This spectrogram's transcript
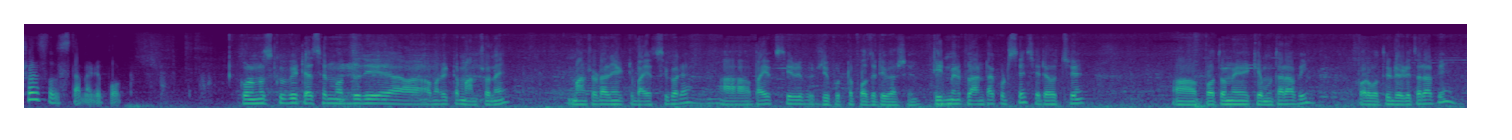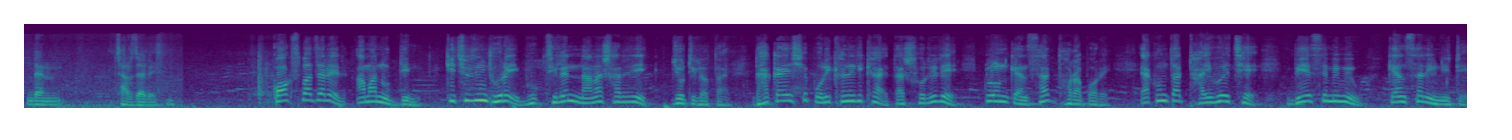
শরীফুল ইসলামের রিপোর্ট। কোলোনোস্কোপি টেস্টের মধ্য দিয়ে আমার একটা মাংস নেয়। মাংসটা নিয়ে একটি বায়োপসি করে। বায়োপসির রিপোর্টটা পজিটিভ আসে। ট্রিটমেন্ট প্ল্যানটা করছে, সেটা হচ্ছে প্রথমে কেমোথেরাপি পরবর্তী রেডিওথেরাপি দেন সার্জারি কক্সবাজারের আমান উদ্দিন কিছুদিন ধরেই ভুগছিলেন নানা শারীরিক জটিলতায়। ঢাকায় এসে পরীক্ষা নিরীক্ষায় তার শরীরে ক্লোন ক্যান্সার ধরা পড়ে। এখন তার ঠাঁই হয়েছে বিএসএমএমইউ ক্যান্সার ইউনিটে।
